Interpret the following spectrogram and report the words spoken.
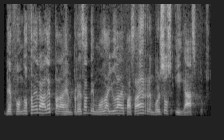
de fondos federales para las empresas de modo de ayuda de pasajes, reembolsos y gastos.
